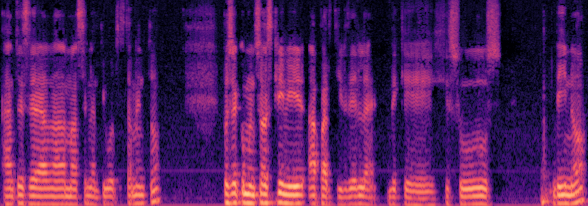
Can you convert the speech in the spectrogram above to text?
antes era nada más el Antiguo Testamento, pues se comenzó a escribir a partir de, la, de que Jesús vino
